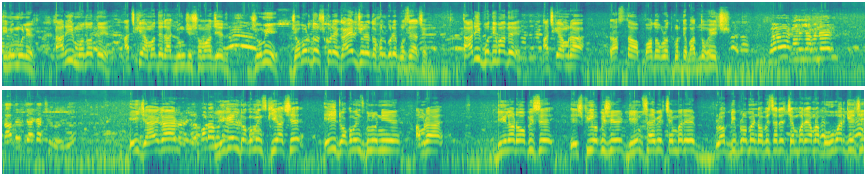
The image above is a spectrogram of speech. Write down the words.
তৃণমূলের তারই মদতে আজকে আমাদের রাজবংশী সমাজের জমি জবরদস্ত করে গায়ের জোরে দখল করে বসে আছেন। তারই প্রতিবাদে আজকে আমরা রাস্তা পথ অবরোধ করতে বাধ্য হয়েছি। এই জায়গার লিগেল ডকুমেন্টস কি আছে? এই ডকুমেন্টসগুলো নিয়ে আমরা ডিএলআর অফিসে, এসপি অফিসে, ডিএম সাহেবের চেম্বারে, ব্লক ডেভেলপমেন্ট অফিসারের চেম্বারে আমরা বহুবার গিয়েছি।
